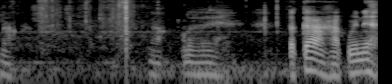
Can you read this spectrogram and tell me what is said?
หนักหนักเลย ตะกร้าหักไว้เนี่ย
